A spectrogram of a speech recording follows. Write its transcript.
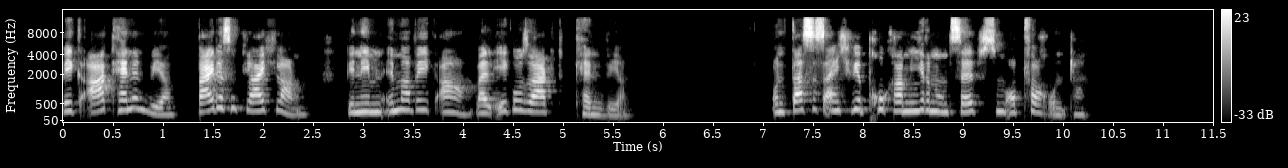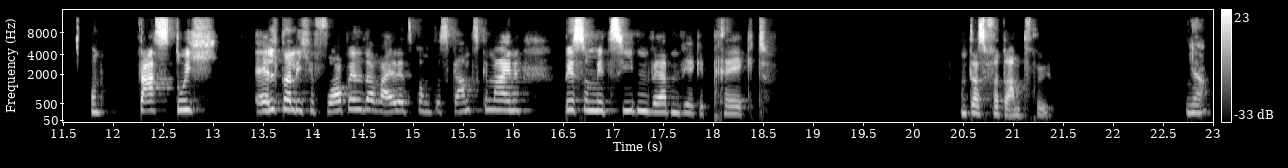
Weg A kennen wir. Beide sind gleich lang. Wir nehmen immer Weg A, weil Ego sagt, kennen wir. Und das ist eigentlich, wir programmieren uns selbst zum Opfer runter. Und das durch elterliche Vorbilder, weil jetzt kommt das ganz Gemeine, bis und mit sieben werden wir geprägt. Und das verdammt früh. Ja.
